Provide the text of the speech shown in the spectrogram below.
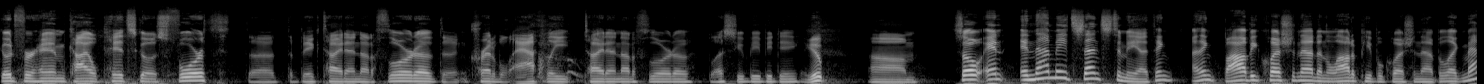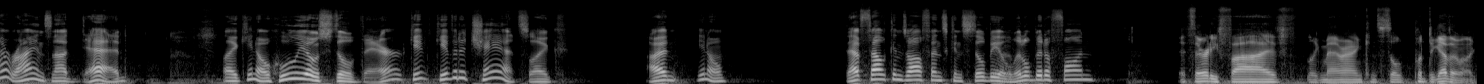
good for him. Kyle Pitts goes fourth. The the big tight end out of Florida, the incredible athlete tight end out of Florida. Bless you, BBD. yep. Um, so and and that made sense to me. I think I think Bobby questioned that, and a lot of people questioned that. But like Matt Ryan's not dead. Like you know, Julio's still there. Give give it a chance. Like I you know that Falcons offense can still be a little bit of fun. At 35, like Matt Ryan can still put together like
